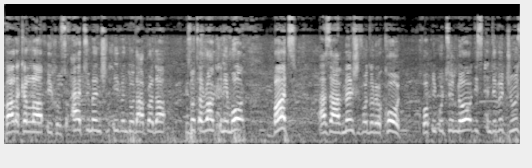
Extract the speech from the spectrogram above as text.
Barakallah fikum. So I had to mention, even though that brother is not around anymore, but as I've mentioned for the record, for people to know, these individuals,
